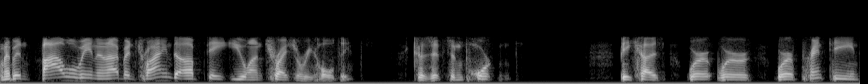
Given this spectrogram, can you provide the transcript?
I've been following and I've been trying to update you on Treasury holdings because it's important. Because we're we're we're printing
